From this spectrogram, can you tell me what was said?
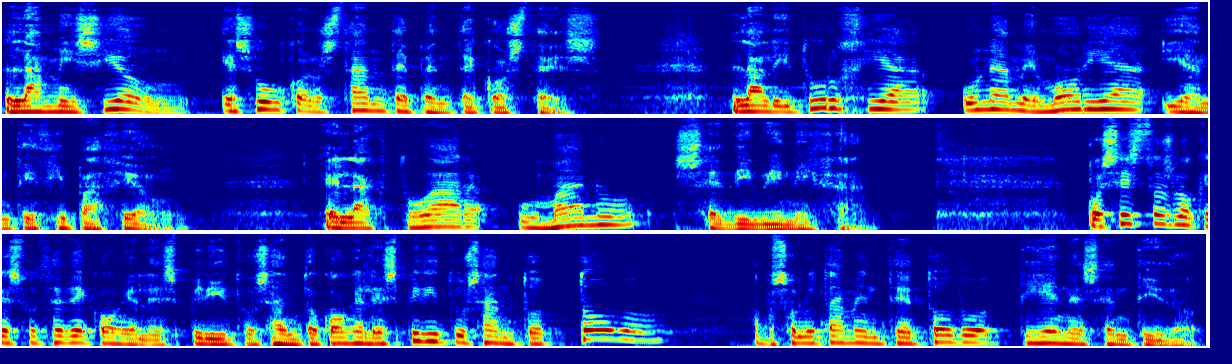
La misión es un constante Pentecostés. La liturgia una memoria y anticipación. El actuar humano se diviniza. Pues esto es lo que sucede con el Espíritu Santo. Con el Espíritu Santo todo absolutamente todo tiene sentido.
